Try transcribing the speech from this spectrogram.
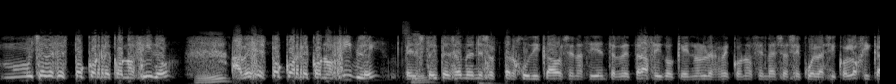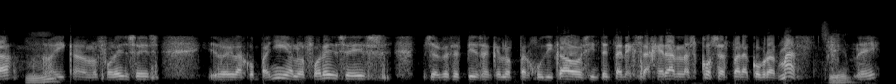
muchas veces poco reconocido, a veces poco reconocible. Sí. Estoy pensando en esos perjudicados en accidentes de tráfico que no les reconocen a esa secuela psicológica. Ujú. Ahí, claro, los forenses y las compañías, los forenses, muchas veces piensan que los perjudicados intentan exagerar las cosas para cobrar más. Sí. ¿eh?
